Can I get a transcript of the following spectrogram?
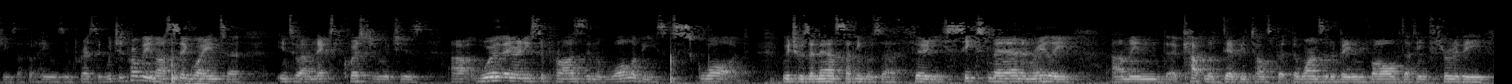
geez, I thought he was impressive. Which is probably a nice segue into into our next question, which is, uh, were there any surprises in the Wallabies squad, which was announced? I think it was a 36 man, and really, I mean, a couple of debutants, but the ones that have been involved, I think, through the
